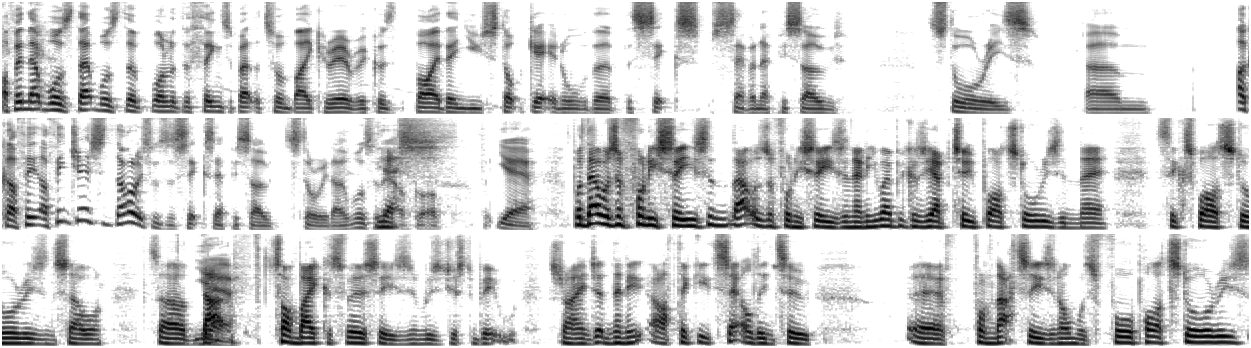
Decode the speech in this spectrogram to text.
I think that was that was the one of the things about the Tom Baker era because by then you stopped getting all the the six seven episode stories. Um, okay, I think I think Jason Dallas was a six episode story though, wasn't Yes. it? I've got a, yeah, But that was a funny season. That was a funny season anyway because you had two part stories in there, six part stories, and so on. So that Yeah. Tom Baker's first season was just a bit strange, and then it, I think it settled into uh, from that season onwards four part stories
